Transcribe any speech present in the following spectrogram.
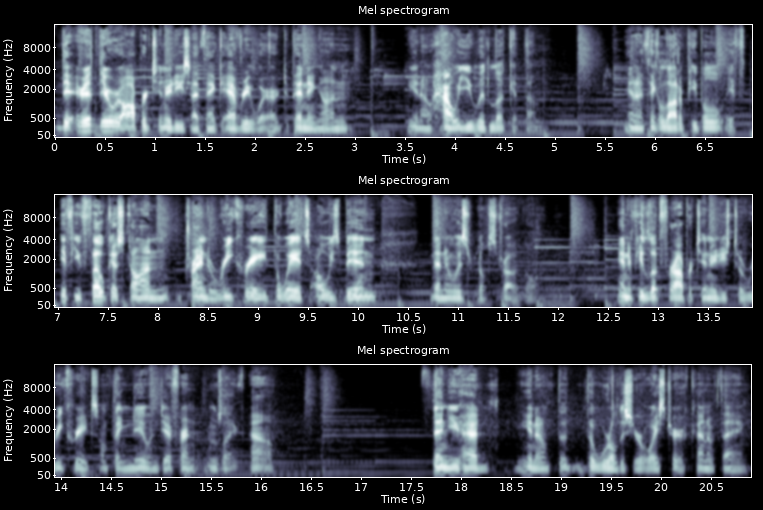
There, there were opportunities, I think, everywhere, depending on, you know, how you would look at them. And I think a lot of people, if if you focused on trying to recreate the way it's always been, then it was a real struggle. And if you look for opportunities to recreate something new and different, it was like, oh, then you had, you know, the the world is your oyster kind of thing.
